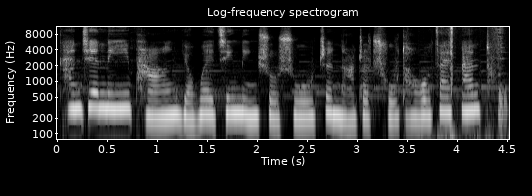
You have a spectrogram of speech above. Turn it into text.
看见另一旁有位精灵叔叔正拿着锄头在翻土。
